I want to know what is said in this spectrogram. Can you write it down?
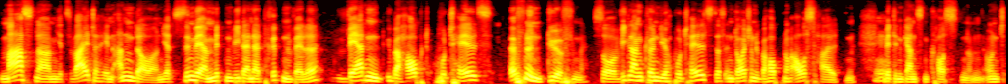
Maßnahmen jetzt weiterhin andauern, jetzt sind wir ja mitten wieder in der dritten Welle, werden überhaupt Hotels öffnen dürfen. So, wie lange können die Hotels das in Deutschland überhaupt noch aushalten mhm. mit den ganzen Kosten? Und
